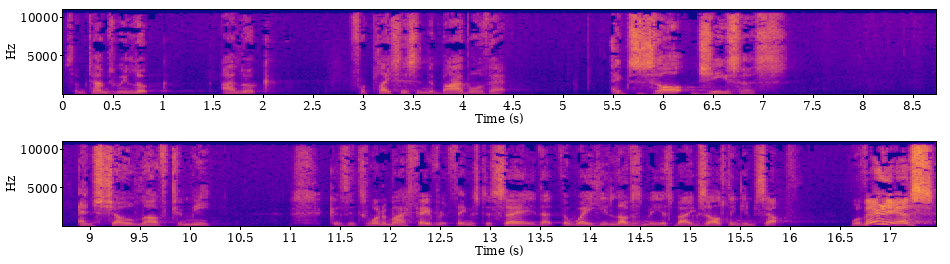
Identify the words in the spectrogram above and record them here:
Sometimes we look I look for places in the Bible that exalt Jesus and show love to me. Because it's one of my favorite things to say that the way he loves me is by exalting himself. Well, there it is.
